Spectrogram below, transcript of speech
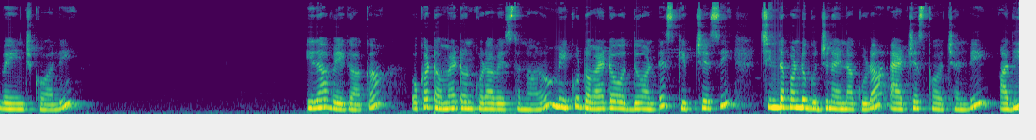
వేయించుకోవాలి. ఇలా వేగాక ఒక టొమాటోని కూడా వేస్తున్నాను. మీకు టొమాటో వద్దు అంటే స్కిప్ చేసి చింతపండు గుజ్జునైనా కూడా యాడ్ చేసుకోవచ్చండి. అది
